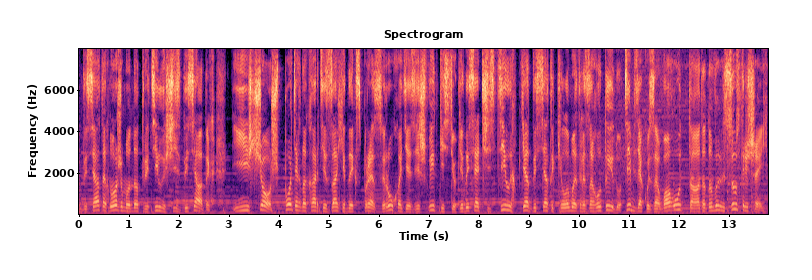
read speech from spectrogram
множимо на 3,6. І що ж, потяг на карті Західний експрес рухається зі швидкістю 56,5 км за годину. Всім дякую за увагу та до нових зустрічей!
